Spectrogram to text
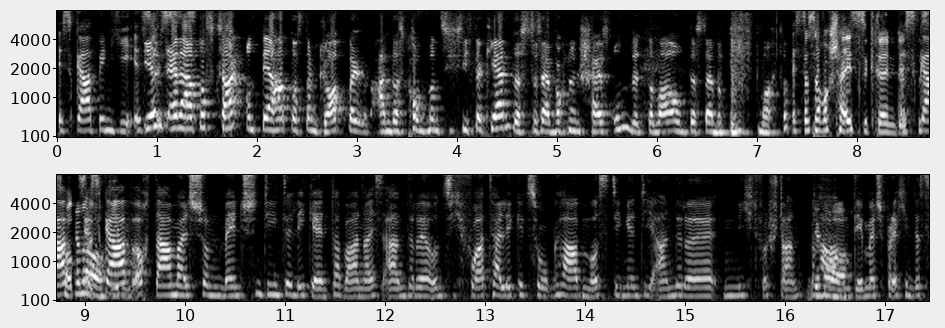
es gab in je... Es Irgendeiner hat das gesagt und der hat das dann glaubt, weil anders konnte man sich nicht erklären, dass das einfach nur ein scheiß Unwetter war und das da einfach pff gemacht hat. es, Das ist einfach scheiße gerannt. es gab, genau. es gab auch damals schon Menschen, die intelligenter waren als andere und sich Vorteile gezogen haben aus Dingen, die andere nicht verstanden Genau. haben. Dementsprechend, das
